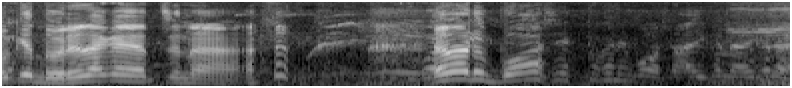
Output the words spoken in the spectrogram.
ওকে ধরে রাখা যাচ্ছে না। এবার বস। একটুখানি বস এখানে এখানে।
